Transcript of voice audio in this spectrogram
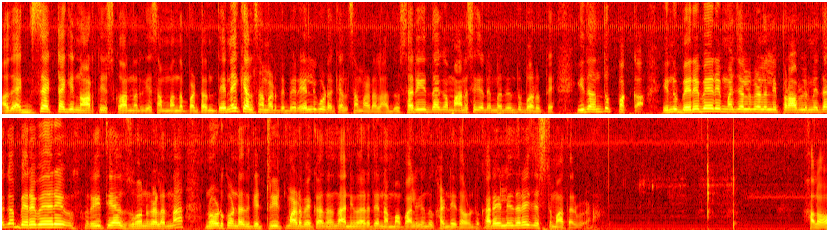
ಅದು ಎಕ್ಸಾಕ್ಟಾಗಿ ನಾರ್ತ್ ಈಸ್ಟ್ ಕಾರ್ನರ್ಗೆ ಸಂಬಂಧಪಟ್ಟಂತೆಯೇ ಕೆಲಸ ಮಾಡ್ತೇವೆ ಬೇರೆ. ಎಲ್ಲಿ ಕೂಡ ಕೆಲಸ ಮಾಡಲ್ಲ. ಅದು ಸರಿ ಇದ್ದಾಗ ಮಾನಸಿಕ ನೆಮ್ಮದಿ ಅಂತೂ ಬರುತ್ತೆ. ಇದಂತೂ ಪಕ್ಕ. ಇನ್ನು ಬೇರೆ ಬೇರೆ ಮಜಲುಗಳಲ್ಲಿ ಪ್ರಾಬ್ಲಮ್ ಇದ್ದಾಗ ಬೇರೆ ಬೇರೆ ರೀತಿಯ ಝೋನ್ಗಳನ್ನು ನೋಡ್ಕೊಂಡು ಅದಕ್ಕೆ ಟ್ರೀಟ್ ಮಾಡಬೇಕಾದಂಥ ಅನಿವಾರ್ಯತೆ ನಮ್ಮ ಪಾಲಿಗೆ ಖಂಡಿತ ಉಂಟು. ಕರೆಯಲ್ಲಿದ್ದರೆ ಜಸ್ಟ್ ಮಾತಾಡಬೇಡ ಹಲೋ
